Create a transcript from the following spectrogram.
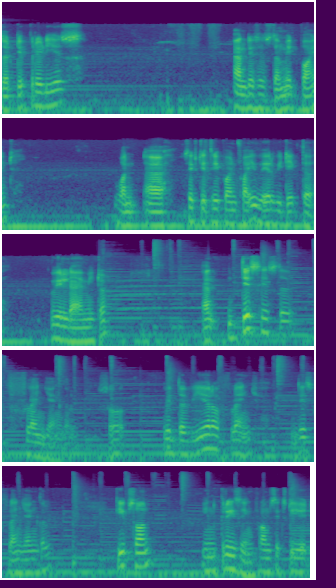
the tip radius and this is the midpoint. One uh, 63.5 where we take the wheel diameter. And this is the flange angle. So with the wear of flange this flange angle keeps on increasing from 68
